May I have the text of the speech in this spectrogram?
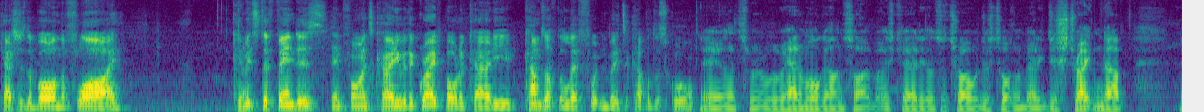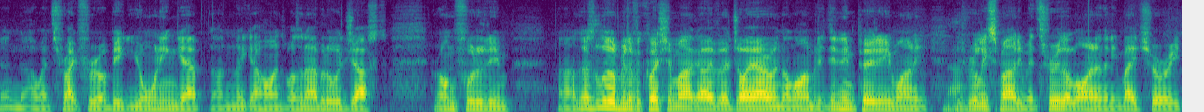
catches the ball on the fly, commits defenders, then finds Cody with a great ball to Cody, comes off the left foot and beats a couple to score. Yeah, that's right. We had them all going sideways. Cody, that's a try we are just talking about. He just straightened up and uh, went straight through a big yawning gap. Uh, Nicho Hynes wasn't able to adjust, wrong footed him. Uh, there's a little bit of a question mark over Jai Arrow in the line, but he didn't impede anyone. He, no. he was really smart. He went through the line and then he made sure he,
